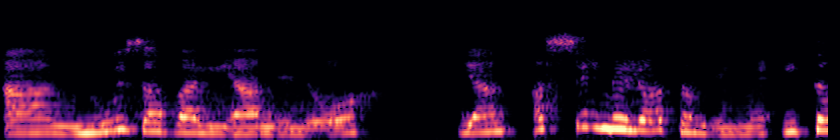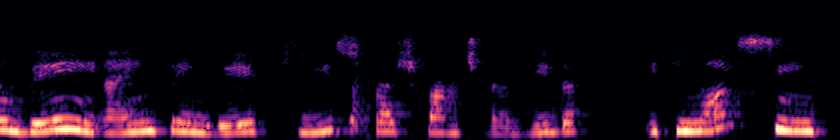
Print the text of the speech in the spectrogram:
a nos avaliar melhor e a, a ser melhor também, né? E também a entender que isso faz parte da vida e que nós sim,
